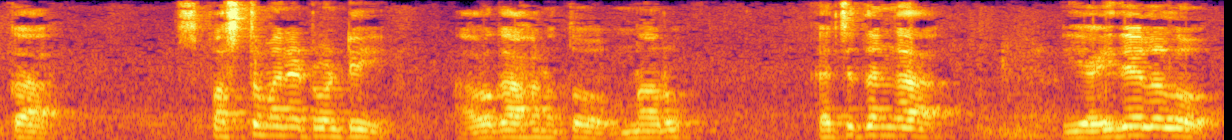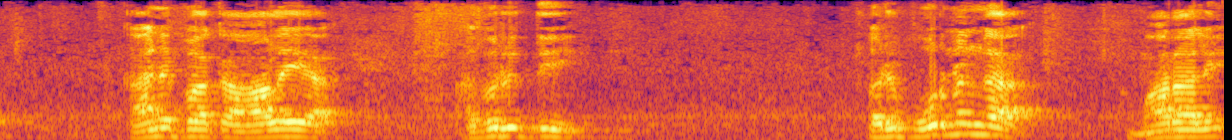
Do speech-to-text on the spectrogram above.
ఒక స్పష్టమైనటువంటి అవగాహనతో ఉన్నారు. ఖచ్చితంగా ఈ ఐదేళ్ళలో కాణిపాక ఆలయ అభివృద్ధి పరిపూర్ణంగా మారాలి.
